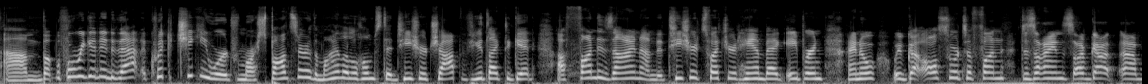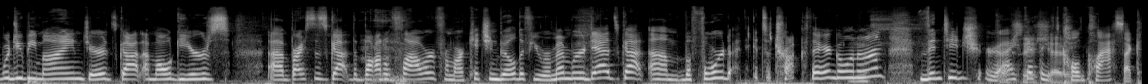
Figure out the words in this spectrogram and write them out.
Um, but before we get into that, a quick cheeky word from our sponsor, the My Little Homestead T-shirt shop. If you'd like to get a fun design on a T-shirt, sweatshirt, handbag, apron, I know we've got all sorts of fun designs. I've got uh, Would You Be Mine? Jared's got I'm All Gears. Uh, Bryce's got the bottle flower from our kitchen build, if you remember. Dad's got um, the Ford, I think it's a truck there going on. Vintage, or I actually a think it's called classic.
